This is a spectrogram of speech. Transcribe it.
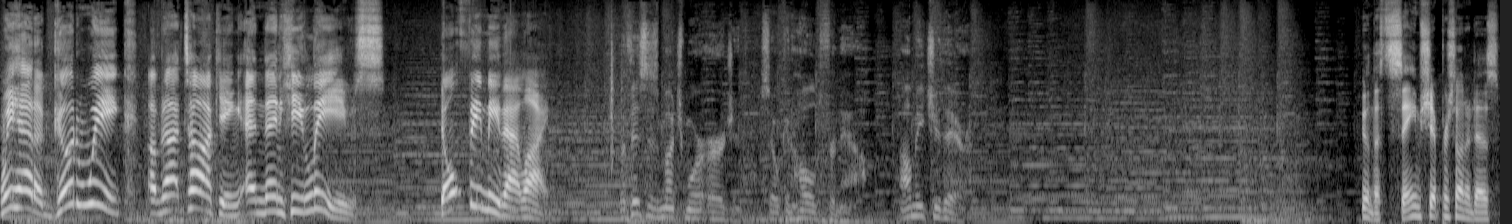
We had a good week of not talking, and then he leaves. Don't feed me that line. But this is much more urgent, so it can hold for now. I'll meet you there. Doing the same shit Persona does.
